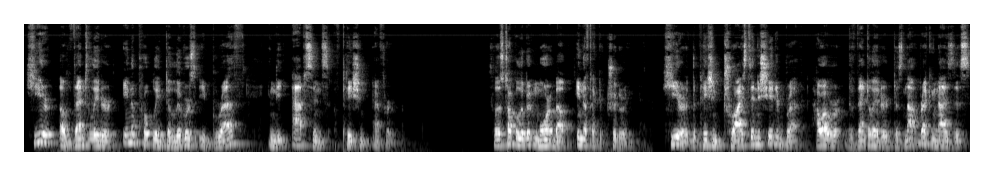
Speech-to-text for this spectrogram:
Here, a ventilator inappropriately delivers a breath in the absence of patient effort. So let's talk a little bit more about ineffective triggering. Here, the patient tries to initiate a breath, however, the ventilator does not recognize this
